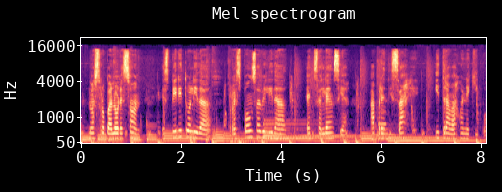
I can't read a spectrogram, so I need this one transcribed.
Nuestros valores son espiritualidad, responsabilidad, excelencia, aprendizaje y trabajo en equipo.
